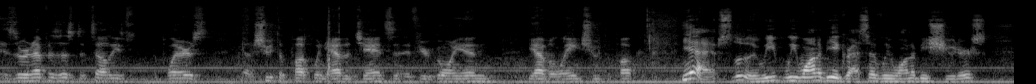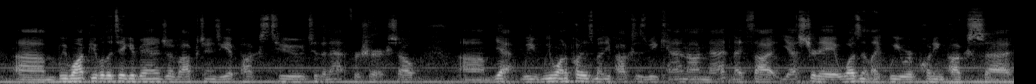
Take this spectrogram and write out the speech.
is there an emphasis to tell these the players you know, shoot the puck when you have the chance and if you're going in you have a lane shoot the puck? Yeah absolutely. We, we want to be aggressive. We want to be shooters. Um, we want people to take advantage of opportunities to get pucks to to the net for sure. So um, yeah, we, we want to put as many pucks as we can on net. And I thought yesterday it wasn't like we were putting pucks uh,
